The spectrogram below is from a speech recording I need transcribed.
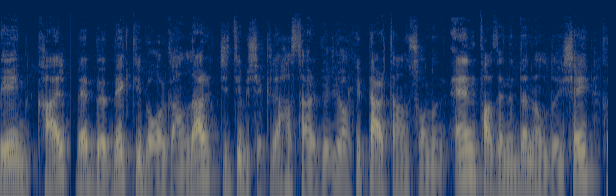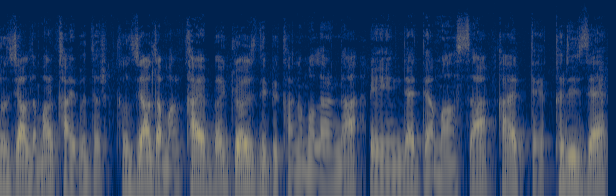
beyin, kalp ve böbrek gibi organlar ciddi bir şekilde hasar görüyor. Hipertansiyonun en fazla neden olduğu şey kılcal damar kaybıdır. Kılcal damar kaybı göz dibi kanamalarına, beyinde demansa, kalpte krize,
